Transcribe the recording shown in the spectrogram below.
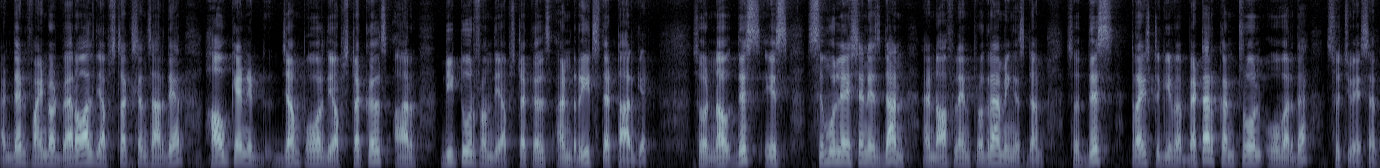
and then find out where all the obstructions are there, how can it jump over the obstacles or detour from the obstacles and reach the target. So, now this is simulation is done and offline programming is done. So, this tries to give a better control over the situation.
